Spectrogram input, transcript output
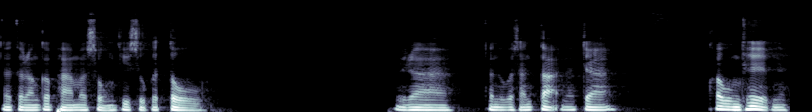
แล้วตอนหลังก็พามาส่งที่สุกโต เวลาท่านอุปสันตะนะจะเข้ากรุงเทพนะ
